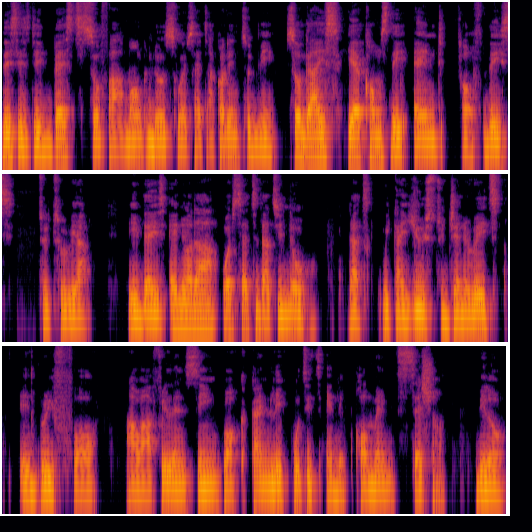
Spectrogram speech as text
this is the best so far among those websites according to me. So guys, here comes the end of this tutorial. If there is any other website that you know that we can use to generate a brief for our freelancing work, kindly put it in the comment section below.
